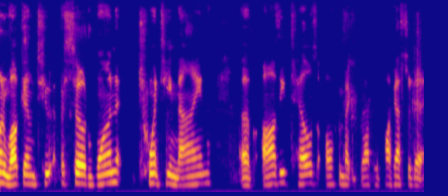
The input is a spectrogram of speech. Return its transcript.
and welcome to episode 129 of Aussie Tells. Welcome back, back to the podcast today.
